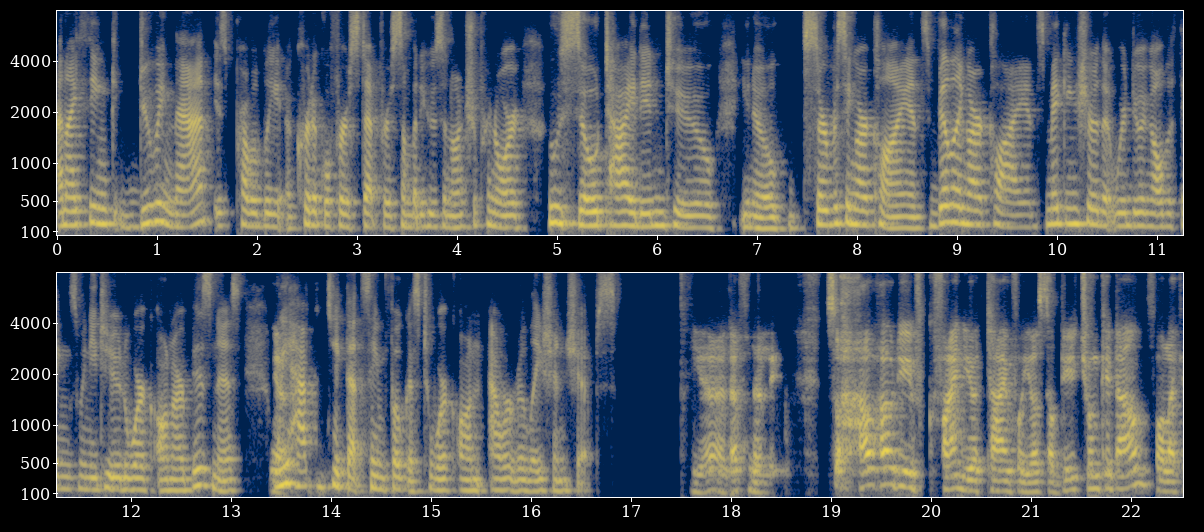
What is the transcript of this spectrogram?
And I think doing that is probably a critical first step for somebody who's an entrepreneur who's so tied into, you know, servicing our clients, billing our clients, making sure that we're doing all the things we need to do to work on our business. Yeah. We have to take that same focus to work on our relationships. Yeah, definitely. So how, how do you find your time for yourself? Do you chunk it down for like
